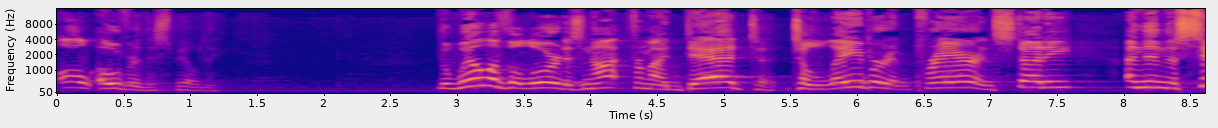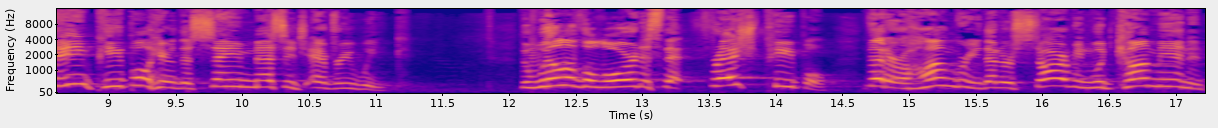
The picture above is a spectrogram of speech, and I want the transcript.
all over this building. The will of the Lord is not for my dad to, to labor in prayer and study, and then the same people hear the same message every week. The will of the Lord is that fresh people that are hungry, that are starving, would come in and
